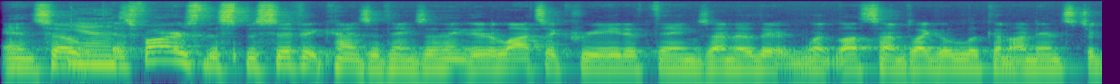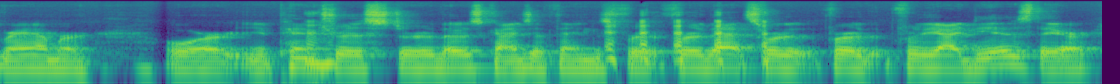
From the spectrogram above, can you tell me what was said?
And so, yes. as far as the specific kinds of things, I think there are lots of creative things. I know that lots of times I go looking on Instagram or or you know, Pinterest or those kinds of things for, for that sort of for for the ideas there.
